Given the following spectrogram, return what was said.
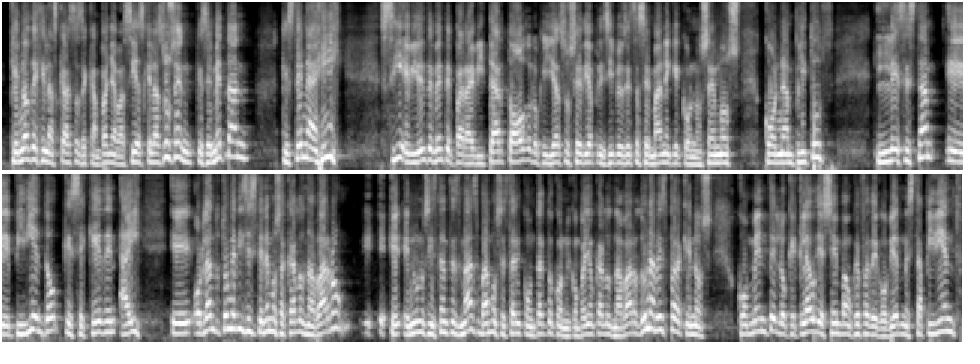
que no dejen las casas de campaña vacías, que las usen, que se metan, que estén ahí Sí, evidentemente para evitar todo lo que ya sucedió a principios de esta semana y que conocemos con amplitud. Les están eh, pidiendo que se queden ahí. Eh, Orlando, tú me dices si tenemos a Carlos Navarro. Eh, eh, en unos instantes más vamos a estar en contacto con mi compañero Carlos Navarro de una vez para que nos comente lo que Claudia Sheinbaum, jefa de gobierno, está pidiendo.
